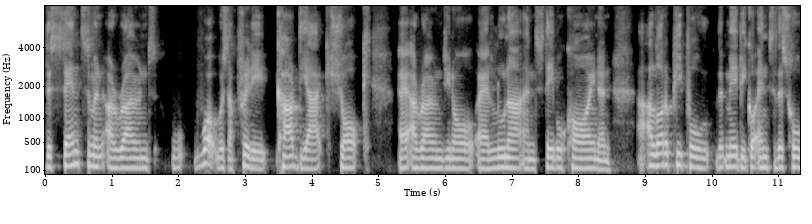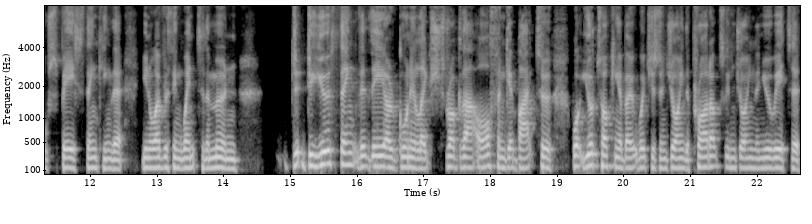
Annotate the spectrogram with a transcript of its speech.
The sentiment around what was a pretty cardiac shock uh, around, you know, uh, Luna and stablecoin, and a lot of people that maybe got into this whole space thinking that you know everything went to the moon. Do, do you think that they are going to like shrug that off and get back to what you're talking about, which is enjoying the products, enjoying the new way to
